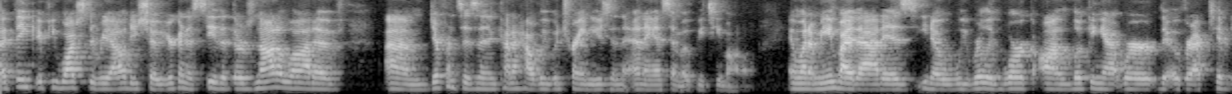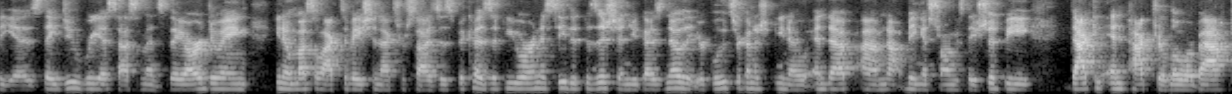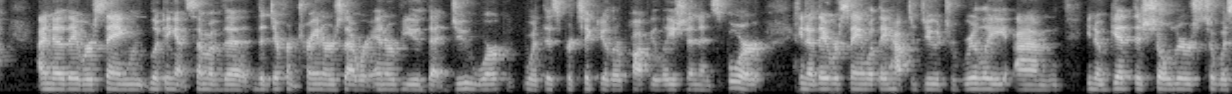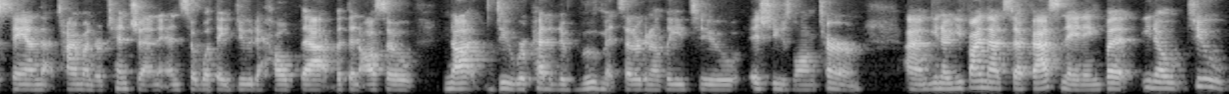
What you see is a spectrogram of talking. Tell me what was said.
I think if you watch the reality show, you're going to see that there's not a lot of um, differences in kind of how we would train using the NASM OPT model. And what I mean by that is, you know, we really work on looking at where the overactivity is. They do reassessments. They are doing, you know, muscle activation exercises because if you are in a seated position, you guys know that your glutes are going to, you know, end up um, not being as strong as they should be. That can impact your lower back. I know they were saying, looking at some of the the different trainers that were interviewed that do work with this particular population in sport you know they were saying what they have to do to really um, you know get the shoulders to withstand that time under tension and so what they do to help that but then also not do repetitive movements that are going to lead to issues long term. Um, you know you find that stuff fascinating but you know to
